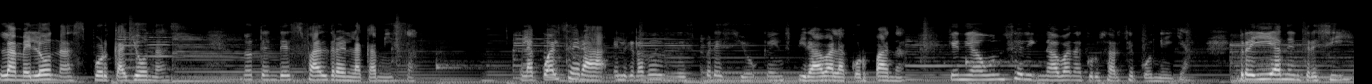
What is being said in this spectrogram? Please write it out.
lamelonas, porcayonas, no tendés faldra en la camisa la cual será el grado de desprecio que inspiraba la corpana, que ni aún se dignaban a cruzarse con ella. Reían entre sí,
